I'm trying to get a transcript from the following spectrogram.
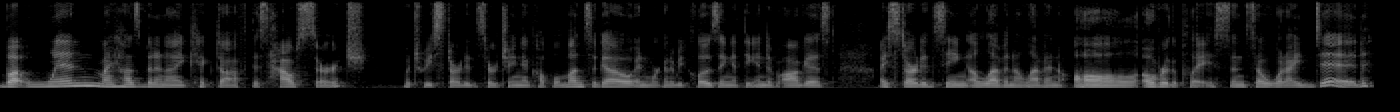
But when my husband and I kicked off this house search, which we started searching a couple months ago and we're going to be closing at the end of August, I started seeing 1111 all over the place. And so what I did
